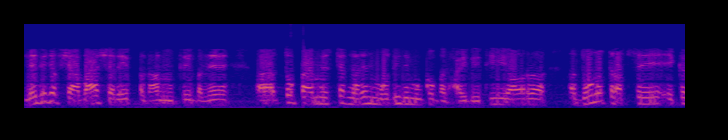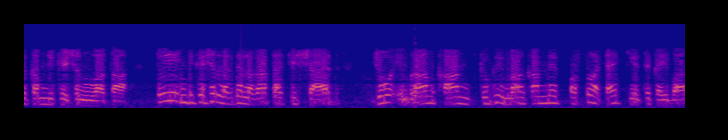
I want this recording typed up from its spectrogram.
لیکن جب شہباز شریف پردھان منتری بنے تو پرائم منسٹر نریندر مودی نے ان کو بدھائی دی تھی اور دونوں طرف سے ایک کمیونیکیشن ہوا تھا۔ تو یہ انڈیکیشن لگنے لگا تھا کہ شاید جو عمران خان کیونکہ عمران خان نے پرسنل اٹیک کیے تھے کئی بار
